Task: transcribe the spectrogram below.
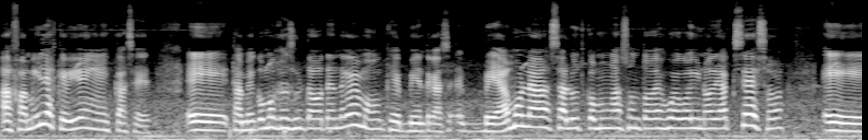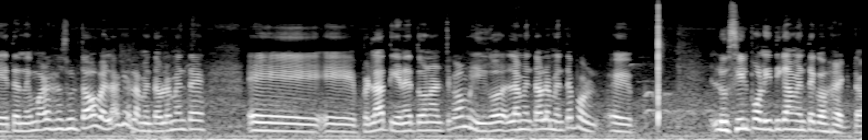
a familias que viven en escasez. también como resultado tendremos que mientras veamos la salud como un asunto de juego y no de acceso, eh, tendremos el resultado, ¿verdad? Que lamentablemente, eh, eh, Tiene Donald Trump, y digo lamentablemente por eh, lucir políticamente correcto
